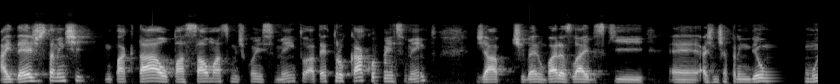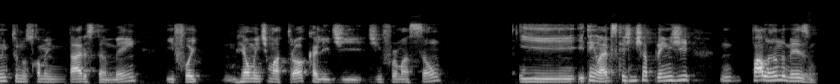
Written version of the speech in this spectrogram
a ideia é justamente impactar ou passar o máximo de conhecimento, até trocar conhecimento. Já tiveram várias lives que é, a gente aprendeu muito nos comentários também, e foi realmente uma troca ali de, de informação. E, e tem lives que a gente aprende falando mesmo,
